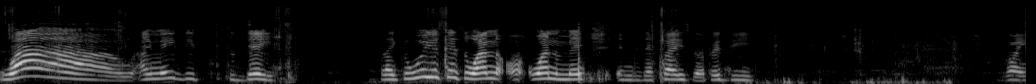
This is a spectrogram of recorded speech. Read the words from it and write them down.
Wow! I made it today like who uses one one match and the fire is already going.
